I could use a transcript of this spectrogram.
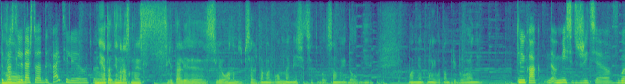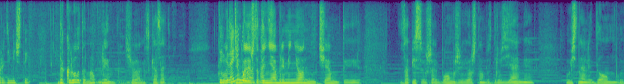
Ты Ну, просто летаешь туда отдыхать или у тебя... Нет, один раз мы слетали с Леоном, записали там альбом на месяц. Это был самый долгий момент моего там пребывания. Ну и как? Месяц жить э, в городе мечты. Да круто, ну блин, чего сказать. Ты круто, тем более, что ты остаться? не обременен ничем, ты записываешь альбом, живешь там с друзьями, вы сняли дом, вы,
